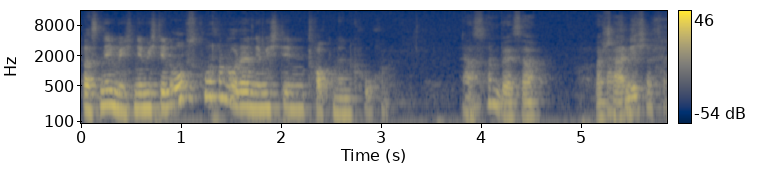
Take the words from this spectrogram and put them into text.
was nehme ich? Nehme ich den Obstkuchen oder nehme ich den trockenen Kuchen? Ja. Das ist dann besser. Wahrscheinlich. Besser.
